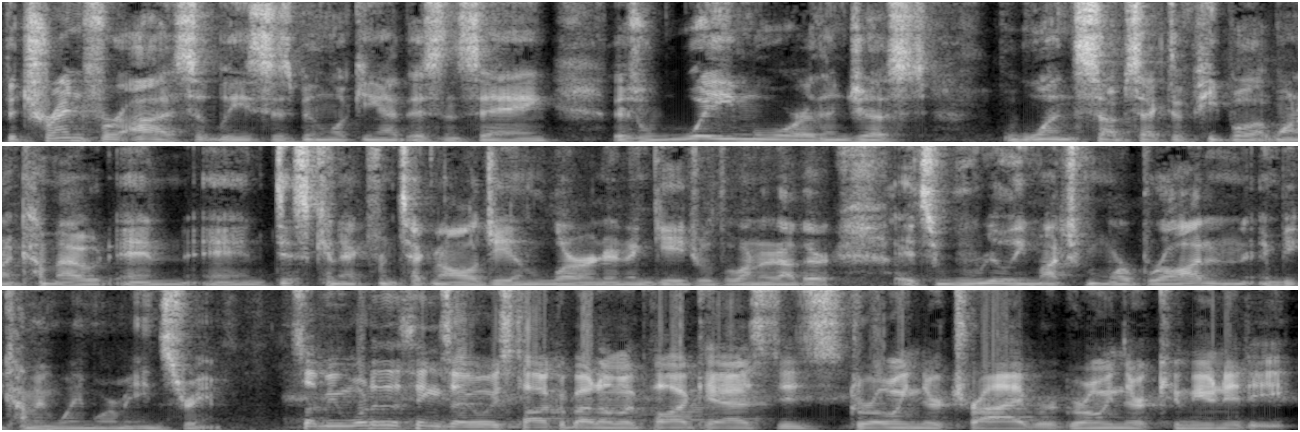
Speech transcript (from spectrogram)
the trend for us, at least, has been looking at this and saying there's way more than just one subsect of people that want to come out and and disconnect from technology and learn and engage with one another. It's really much more broad and, and becoming way more mainstream. So, I mean, one of the things I always talk about on my podcast is growing their tribe or growing their community.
